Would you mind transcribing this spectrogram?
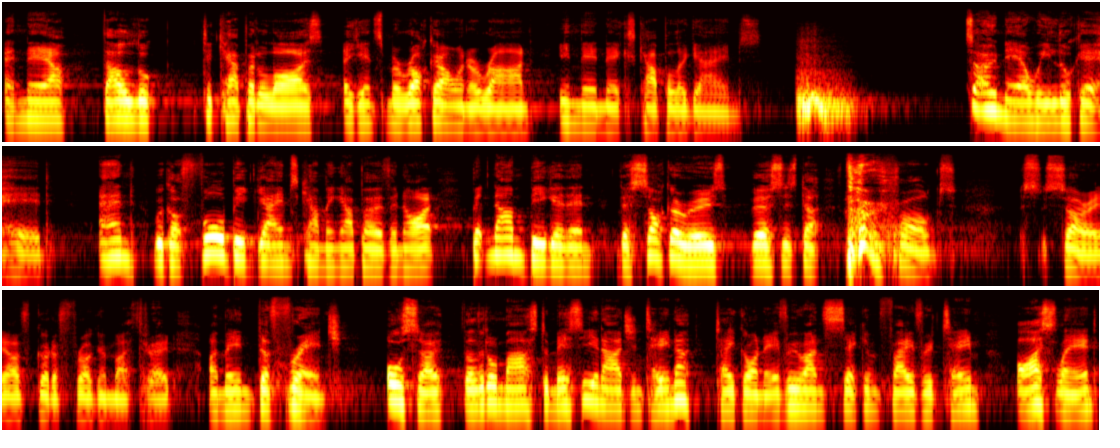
and now they'll look to capitalise against Morocco and Iran in their next couple of games. So now we look ahead. And we've got four big games coming up overnight, but none bigger than the Socceroos versus the Frogs. S- sorry, I've got a frog in my throat. I mean the French. Also, the little master Messi in Argentina take on everyone's second favourite team, Iceland.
